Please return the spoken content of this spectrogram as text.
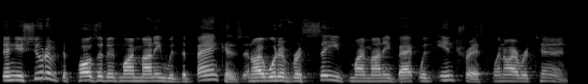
then you should have deposited my money with the bankers, and I would have received my money back with interest when I returned.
